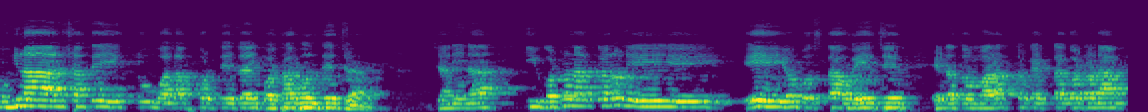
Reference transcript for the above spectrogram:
মহিলার সাথে একটু আলাপ করতে চাই, কথা বলতে চাই। জানি না কি ঘটনার কারণে এই অবস্থা হয়েছে। এটা তো মারাত্মক একটা ঘটনা।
